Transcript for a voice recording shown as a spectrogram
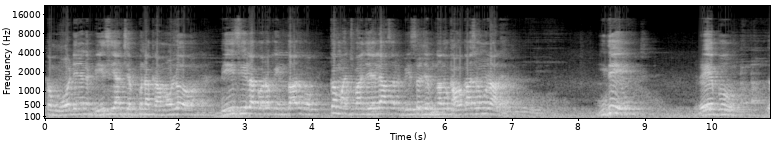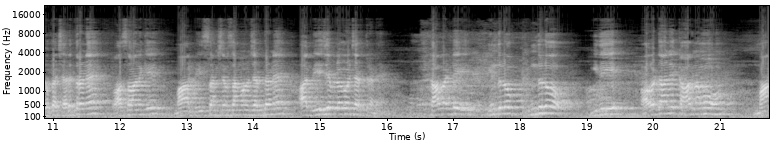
ఒక మోడీని బీసీ అని చెప్పుకున్న క్రమంలో బీసీల కొరకు ఇంతవరకు ఒక్క మంచి పని చేయలే అసలు బీసీలు చెప్తున్నందుకు అవకాశం రాలేదు. ఇది రేపు ఇది ఒక చరిత్రనే వాస్తవానికి మా బీసీ సంక్షేమ సంఘం చరిత్రనే ఆ బీజేపీలో కూడా చరిత్రనే. కాబట్టి ఇందులో ఇందులో ఇది అవటానికి కారణము మా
